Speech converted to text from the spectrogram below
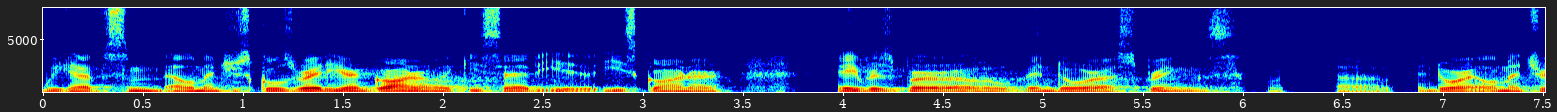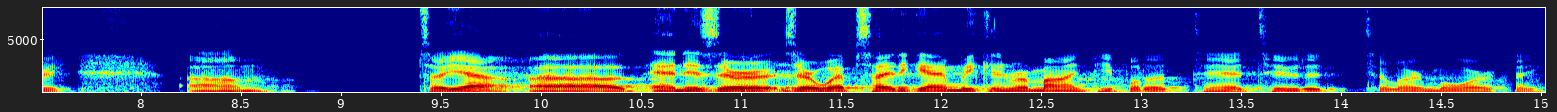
we have some elementary schools right here in Garner, like you said, East Garner, Aversboro, Vandora Springs, uh, Vandora Elementary. Um, so yeah, uh, and is there is there a website again we can remind people to, to head to, to to learn more if they?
